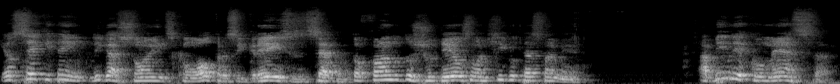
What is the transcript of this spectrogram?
Eu sei que tem ligações com outras igrejas, etc. Estou falando dos judeus no Antigo Testamento. A Bíblia começa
